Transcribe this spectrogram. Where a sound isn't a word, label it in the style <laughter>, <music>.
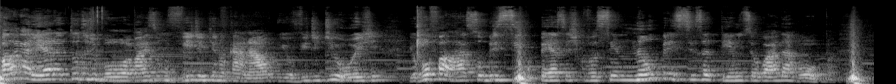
Fala galera, tudo de boa? Mais um vídeo aqui no canal e o vídeo de hoje eu vou falar sobre 5 peças que você não precisa ter no seu guarda-roupa.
